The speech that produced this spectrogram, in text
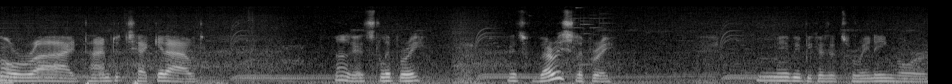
Alright, time to check it out. Okay, it's slippery. It's very slippery. Maybe because it's raining or...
